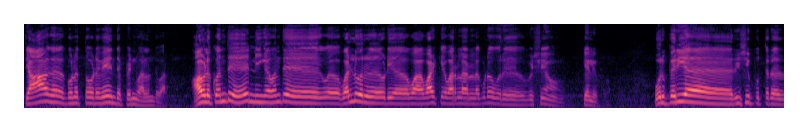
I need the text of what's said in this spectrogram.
தியாக குணத்தோடவே இந்த பெண் வளர்ந்து வர அவளுக்கு வந்து நீங்கள் வந்து வ- வள்ளுவருடைய வா வாழ்க்கை வரலாறுல கூட ஒரு விஷயம் கேள்விப்படும் ஒரு பெரிய ரிஷி புத்திரர்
